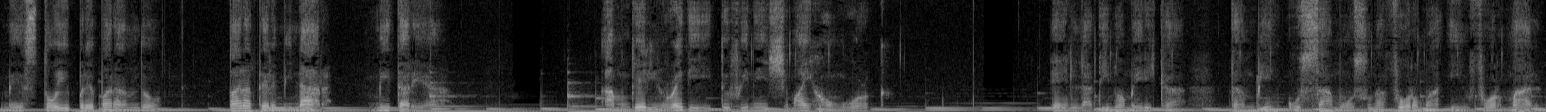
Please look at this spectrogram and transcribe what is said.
Me estoy preparando para terminar mi tarea. I'm getting ready to finish my homework. En Latinoamérica también usamos una forma informal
